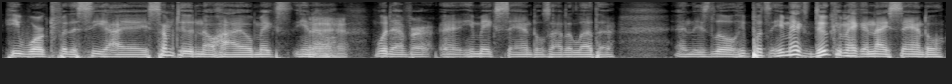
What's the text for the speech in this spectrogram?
he worked for the CIA. Some dude in Ohio makes, you know, Yeah. whatever. And he makes sandals out of leather. And these little, he puts, he makes, Duke can make a nice sandal,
